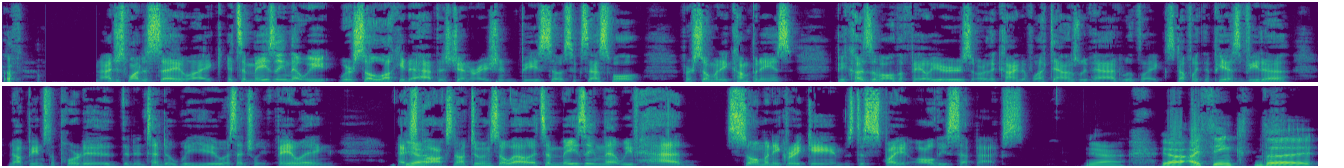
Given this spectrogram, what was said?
and I just wanted to say, like, it's amazing that we we're so lucky to have this generation be so successful for so many companies because of all the failures or the kind of letdowns we've had with like stuff like the PS Vita not being supported, the Nintendo Wii U essentially failing, Xbox yeah. not doing so well. It's amazing that we've had so many great games despite all these setbacks. Yeah. Yeah, I think the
